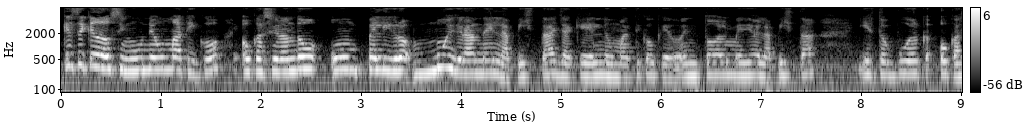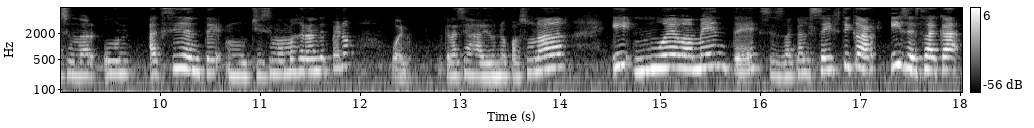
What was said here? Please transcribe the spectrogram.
que se quedó sin un neumático, ocasionando un peligro muy grande en la pista, ya que el neumático quedó en todo el medio de la pista y esto pudo ocasionar un accidente muchísimo más grande, pero bueno, gracias a Dios no pasó nada. Y nuevamente se saca el safety car y se saca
